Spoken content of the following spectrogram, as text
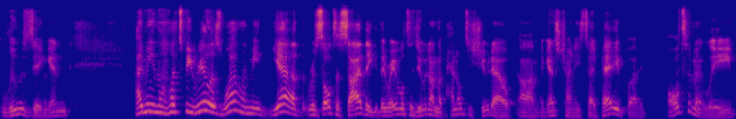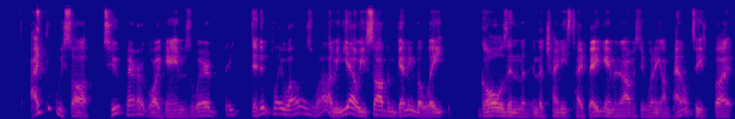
losing. And I mean, let's be real as well. I mean, yeah, the results aside, they, they were able to do it on the penalty shootout um, against Chinese Taipei, but ultimately, I think we saw two Paraguay games where they didn't play well as well. I mean, yeah, we saw them getting the late goals in the in the Chinese Taipei game and obviously winning on penalties, but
